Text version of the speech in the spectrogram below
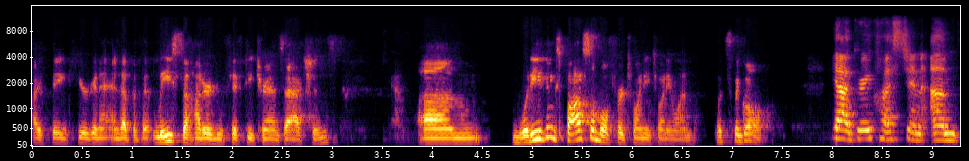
I think you're going to end up with at least 150 transactions. Um, what do you think is possible for 2021? What's the goal? Yeah, great question. Um,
